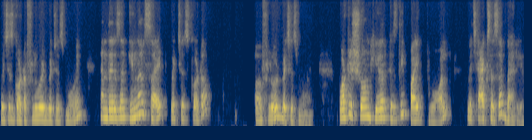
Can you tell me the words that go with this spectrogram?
which has got a fluid which is moving, and there is an inner side which has got a, a fluid which is moving. What is shown here is the pipe wall, which acts as a barrier.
